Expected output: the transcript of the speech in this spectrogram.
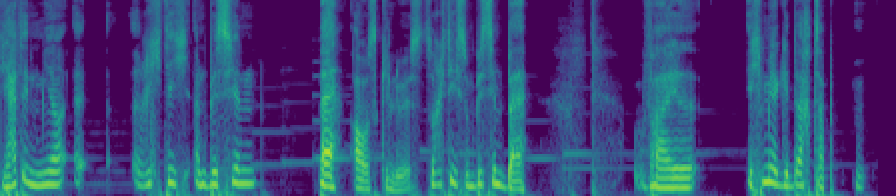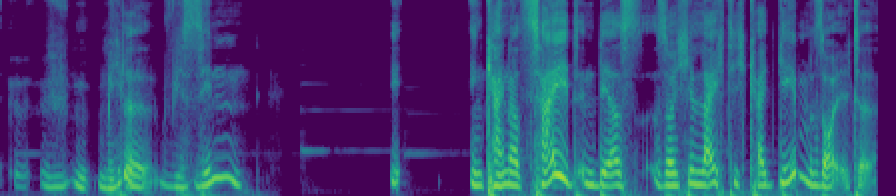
die hat in mir äh, richtig ein bisschen bäh ausgelöst. So richtig so ein bisschen bäh. Weil ich mir gedacht habe, Mädel, wir sind in keiner Zeit, in der es solche Leichtigkeit geben sollte.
